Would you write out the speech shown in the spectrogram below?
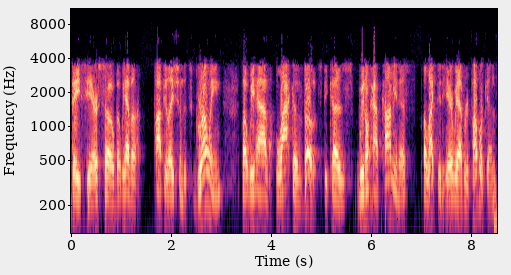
base here, so but we have a population that's growing, but we have lack of votes because we don't have communists elected here. We have Republicans,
